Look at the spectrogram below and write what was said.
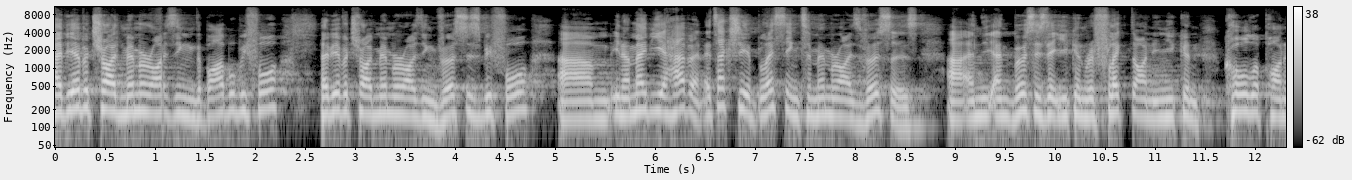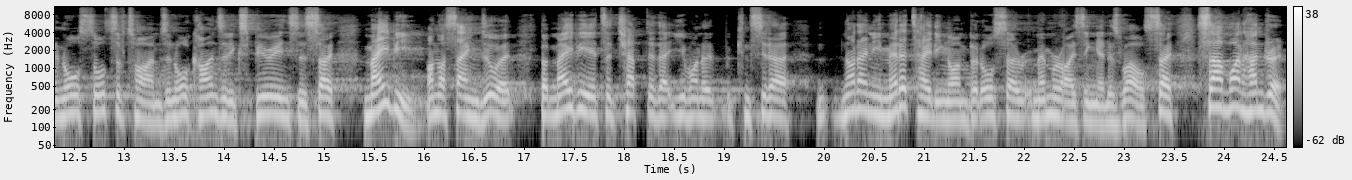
Have you ever tried memorizing the Bible before? Have you ever tried memorizing verses before? Um, you know, maybe you haven't. It's actually a blessing to memorize verses uh, and, and verses that you can reflect on and you can call upon in all sorts of times and all kinds of experiences. So maybe, I'm not saying do it, but maybe it's a chapter that you want to consider not only meditating on, but also memorizing it as well. So Psalm 100,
